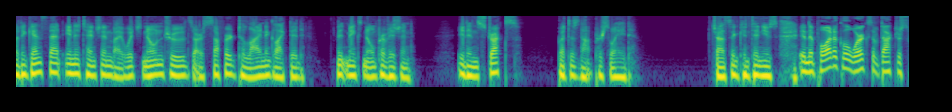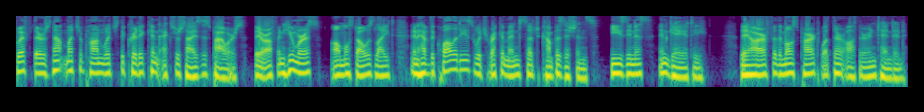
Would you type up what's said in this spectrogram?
But against that inattention by which known truths are suffered to lie neglected, it makes no provision. It instructs, but does not persuade. Johnson continues In the poetical works of Dr. Swift, there is not much upon which the critic can exercise his powers. They are often humorous, almost always light, and have the qualities which recommend such compositions easiness and gaiety. They are, for the most part, what their author intended.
